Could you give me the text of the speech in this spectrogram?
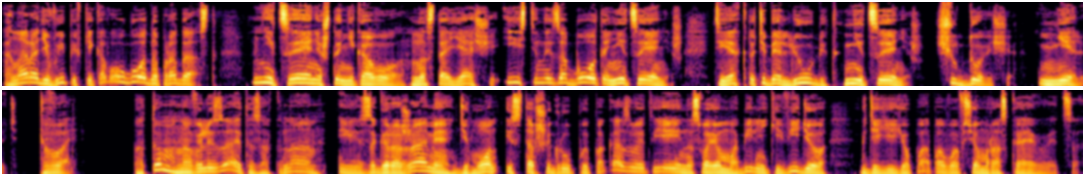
Она ради выпивки кого угодно продаст. Не ценишь ты никого. Настоящей, истинной заботы не ценишь. Тех, кто тебя любит, не ценишь. Чудовище, нелюдь, тварь. Потом она вылезает из окна, и за гаражами Димон из старшей группы показывает ей на своем мобильнике видео, где ее папа во всем раскаивается.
